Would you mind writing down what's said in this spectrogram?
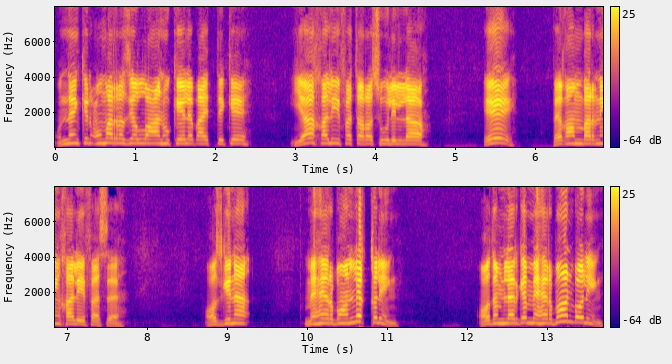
Undan keyin Umar radhiyallohu anhu kelib aytdiki, "Ya khalifata Rasulilloh, ey payg'ambarning khalifasi, ozgina mehribonlik qiling. Odamlarga mehribon bo'ling."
